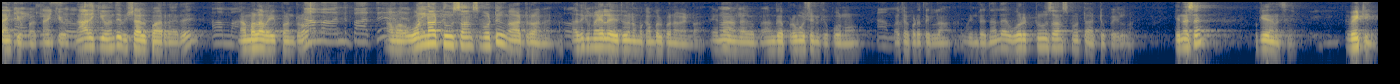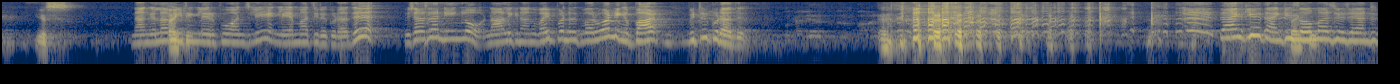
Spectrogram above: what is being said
தேங்க்யூப்பா thank you நாளைக்கு வந்து விஷால் பாடுறாரு. நம்மளாம் வெயிட் பண்ணுறோம் ஆமாம் ஒன் ஆர் டூ சாங்ஸ் மட்டும் இவங்க ஆடுறாங்க. அதுக்கு மேலே எதுவும் நம்ம கம்பல் பண்ண வேண்டாம். ஏன்னா அங்கே அங்கே ப்ரொமோஷனுக்கு போகணும். மற்ற படத்துக்கெலாம் அப்படின்றதுனால ஒரு டூ சாங்ஸ் மட்டும் ஆட்டு போயிடலாம். என்ன சார் ஓகே தானே சார் வெயிட்டிங் எஸ் நாங்கெல்லாம் வெயிட்டிங்கில் இருப்போம் அஞ்சலி. எங்களை ஏமாற்றிடக்கூடாது விசாசா நீங்களும் நாளைக்கு நாங்க வைப் பண்றதுக்கு வருவோம் நீங்க பா விட்டுற கூடாது thank you thank you so much Vijay Antony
